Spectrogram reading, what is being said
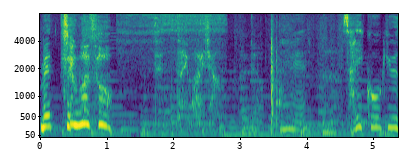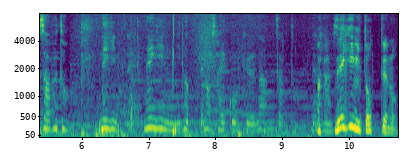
めっちゃうまそう。絶対うまいじゃん。最高級座布団。ネギのね。ネギにとっての最高級な座布団。ネギにとっての。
